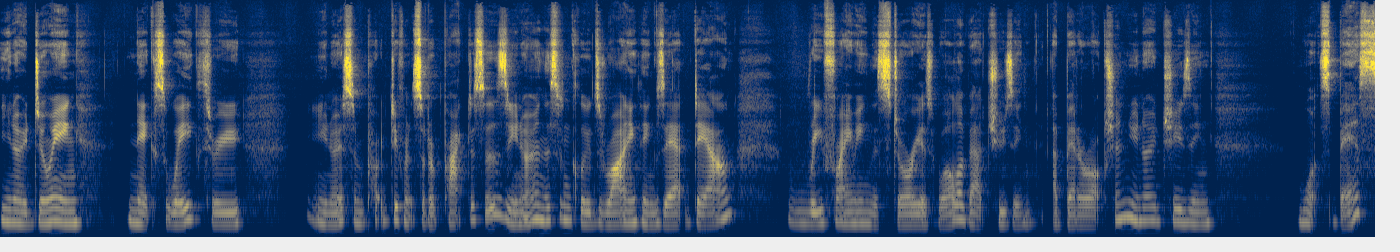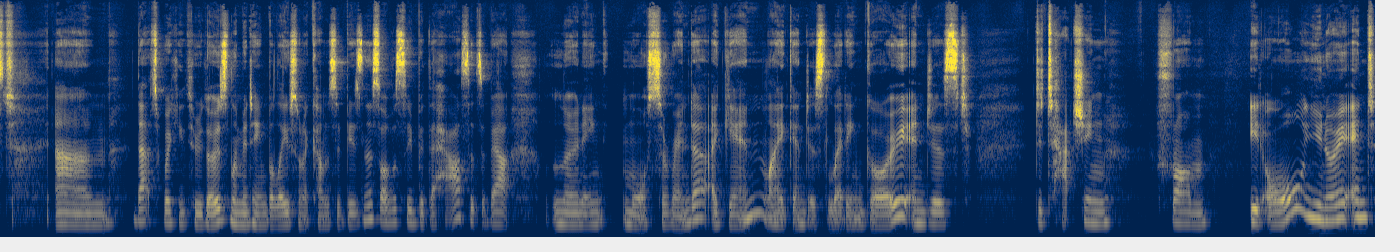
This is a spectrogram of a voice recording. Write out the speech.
you know doing next week through you know some different sort of practices you know and this includes writing things out down reframing the story as well about choosing a better option you know choosing what's best um, that's working through those limiting beliefs when it comes to business. Obviously, with the house, it's about learning more surrender again, like, and just letting go and just detaching from it all, you know, and,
